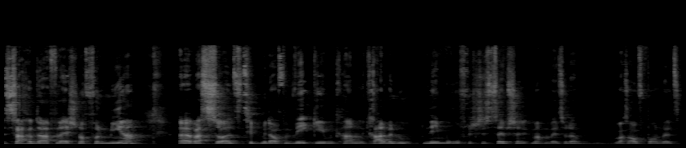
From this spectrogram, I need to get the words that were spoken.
Sache da vielleicht noch von mir, äh, was so als Tipp mit auf den Weg geben kann, gerade wenn du nebenberuflich dich selbstständig machen willst oder was aufbauen willst,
